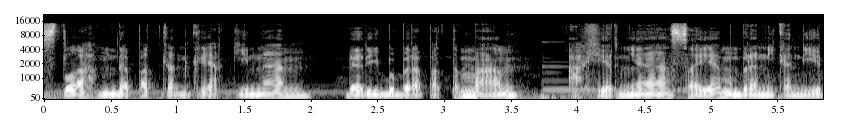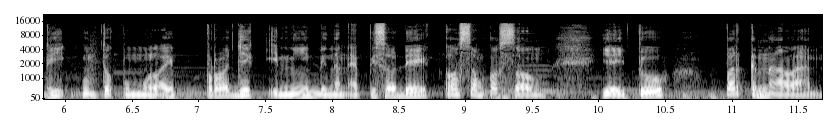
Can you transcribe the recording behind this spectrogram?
Setelah mendapatkan keyakinan dari beberapa teman, akhirnya saya memberanikan diri untuk memulai proyek ini dengan episode 00, yaitu perkenalan.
